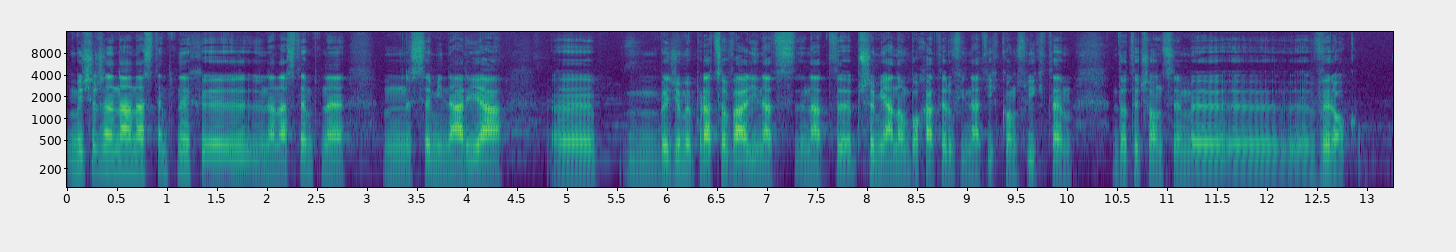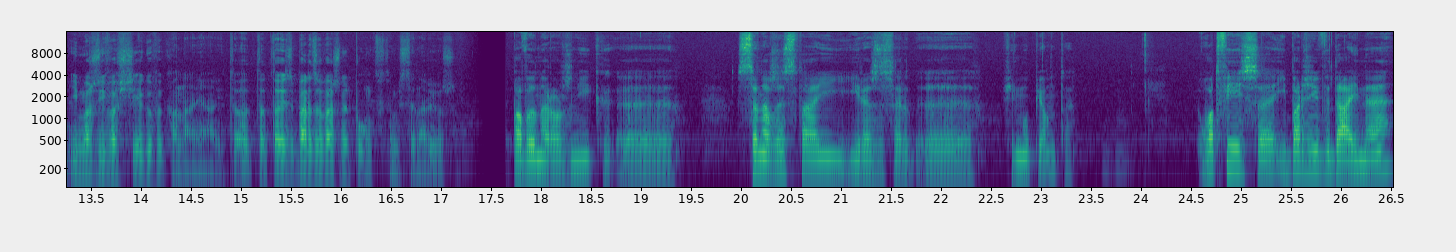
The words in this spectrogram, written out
Myślę, że na następnych, e, na następne mm, seminaria będziemy pracowali nad, nad przemianą bohaterów i nad ich konfliktem dotyczącym wyroku i możliwości jego wykonania. I to, to, to jest bardzo ważny punkt w tym scenariuszu. Paweł Narożnik, scenarzysta i, i reżyser filmu Piąte. Łatwiejsze i bardziej wydajne,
